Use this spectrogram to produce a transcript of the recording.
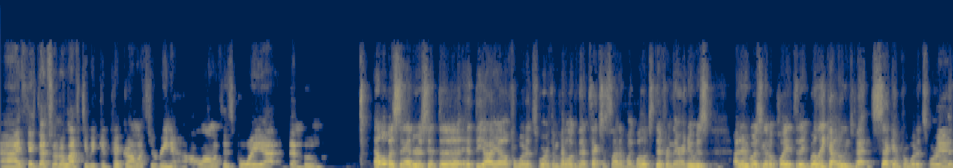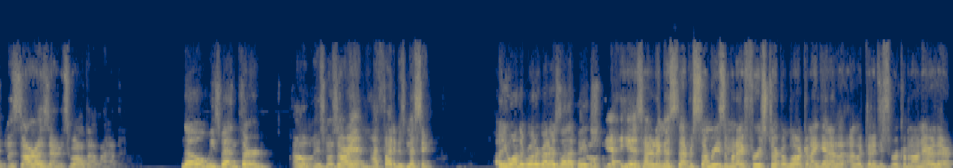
Uh, I think that's another lefty we can pick on with Urena, along with his boy uh, Bemboom. Elvis Andrus hit the hit the IL for what it's worth. I'm kind of looking at that Texas lineup. I'm like, what looks different there? I knew he was I knew he was going to play today. Willie Calhoun's batting second for what it's worth. And, and Mazara's out as well. That lineup. No, he's batting third. Oh, is Mazara in? I thought he was missing. Are you on the RotoGrinders lineup page? Oh, yeah, he is. How did I miss that? For some reason, when I first took a look, and again, I, looked at it just we're coming on air there.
